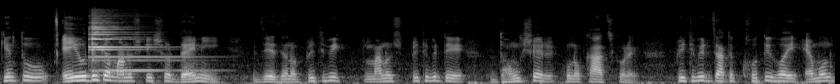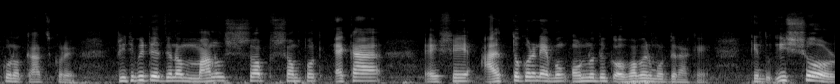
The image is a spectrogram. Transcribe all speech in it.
কিন্তু এই অধিকার মানুষকে ঈশ্বর দেয়নি যে যেন পৃথিবী, মানুষ পৃথিবীতে ধ্বংসের কোনো কাজ করে। পৃথিবীর যাতে ক্ষতি হয় এমন কোনো কাজ করে। পৃথিবীতে যেন মানুষ সব সম্পদ একা সে আয়ত্ত করে নেয় এবং অন্যদিকে অভাবের মধ্যে রাখে। কিন্তু ঈশ্বর,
